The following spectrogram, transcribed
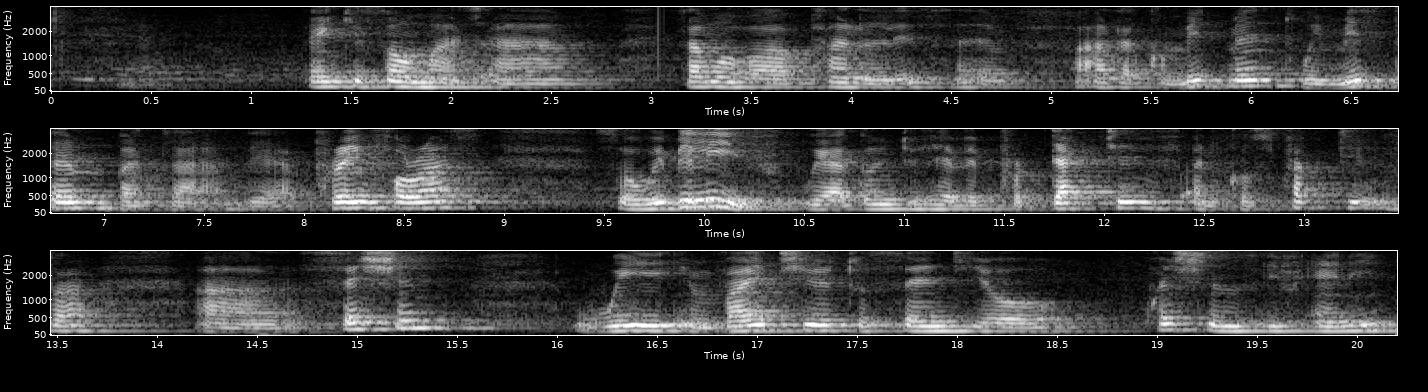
Yeah. Thank you so much. Um, some of our panelists have other commitment. We miss them, but uh, they are praying for us. So we believe we are going to have a productive and constructive uh, uh, session. We invite you to send your questions, if any,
